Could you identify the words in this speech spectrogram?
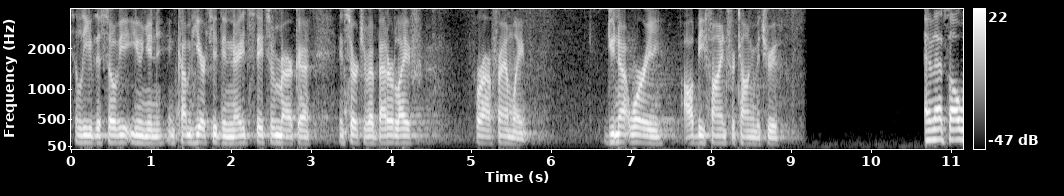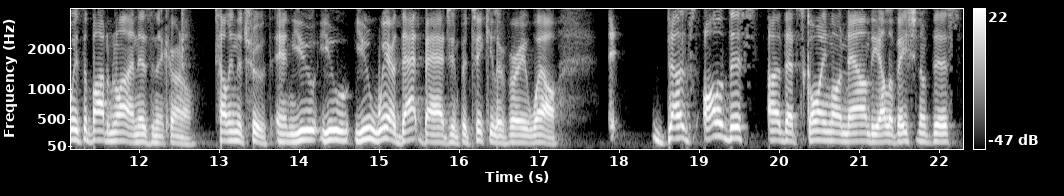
to leave the Soviet Union and come here to the United States of America in search of a better life for our family. Do not worry, I'll be fine for telling the truth. And that's always the bottom line, isn't it, Colonel? Telling the truth. And you, you, you wear that badge in particular very well. Does all of this uh, that's going on now, the elevation of this,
